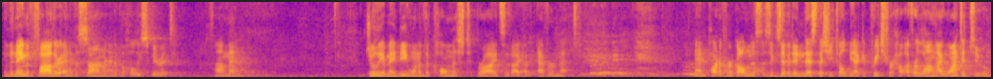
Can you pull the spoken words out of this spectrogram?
In the name of the Father, and of the Son, and of the Holy Spirit, Amen. Julia may be one of the calmest brides that I have ever met. And part of her calmness is exhibited in this that she told me I could preach for however long I wanted to.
